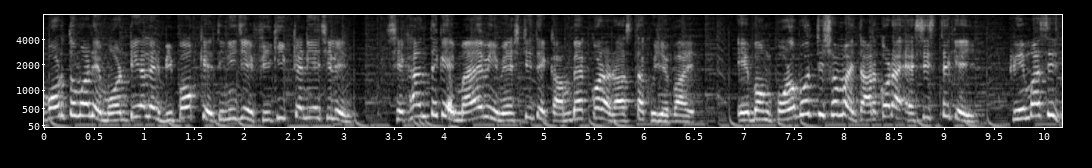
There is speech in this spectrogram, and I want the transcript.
অবর্তমানে মন্টিয়ালের বিপক্ষে তিনি যে ফ্রি কিকটা নিয়েছিলেন সেখান থেকে মায়ামি ম্যাচটিতে কামব্যাক করার রাস্তা খুঁজে পায় এবং পরবর্তী সময় তার করা অ্যাসিস থেকেই ক্রেমাসিচ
